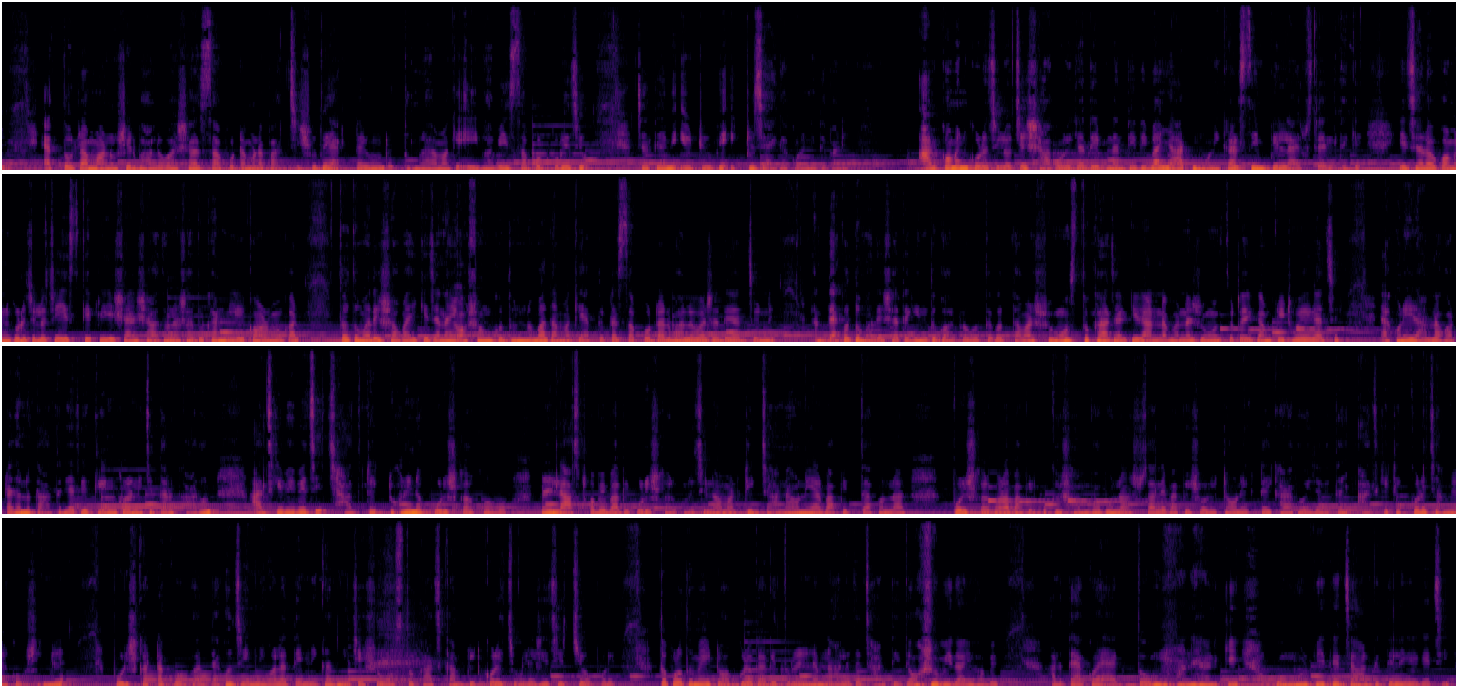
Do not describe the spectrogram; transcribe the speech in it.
এতটা মানুষের ভালোবাসা সাপোর্ট আমরা পাচ্ছি। শুধু একটাই অনুরোধ, তোমরা আমাকে এইভাবেই সাপোর্ট করেছ যাতে আমি ইউটিউবে একটু জায়গা করে নিতে পারি। আর কমেন্ট করেছিল যে সাগরিকা দেবনাথ দিদিভাই আর মনিকার সিম্পল লাইফস্টাইল থেকে। এছাড়াও কমেন্ট করেছিল যে এসকে ক্রিয়েশন সাধনা সাধুখান, নীল কর্মকার। তো তোমাদের সবাইকে জানাই অসংখ্য ধন্যবাদ আমাকে এতটা সাপোর্ট আর ভালোবাসা দেওয়ার জন্য। আর দেখো তোমাদের সাথে কিন্তু গল্প করতে করতে আমার সমস্ত কাজ আর কি রান্না বান্না সমস্তটাই কমপ্লিট হয়ে গেছে। এখন এই রান্নাঘরটা যেন তাড়াতাড়ি আজকে ক্লিন করে নিচ্ছি, তার কারণ আজকে ভেবেছি ছাদটা একটুখানি না পরিষ্কার করব। মানে লাস্ট কবে বাপি পরিষ্কার করেছিল, আমার ঠিক জানাও নেই আর বাপির তো এখন আর পরিষ্কার করা বাপির পক্ষে সম্ভবও না। তাহলে বাপির শরীরটা অনেকটাই খারাপ হয়ে যাবে। তাই আজকে ঠিক করেছি আমি আর কৌশিক মিলে পরিষ্কারটা করব। আর দেখো যেমনিওয়ালা তেমনি কাজ, নিজের সমস্ত কাজ কমপ্লিট করে চলে এসেছি হচ্ছে ওপরে। তো প্রথমে এই টপগুলোকে আগে তুলে নিলাম, নাহলে তো ঝাঁট দিতে অসুবিধাই হবে। আর দেখো একদম মানে আর কি কোমর বেঁধে ঝাঁট দিতে লেগে গেছি।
